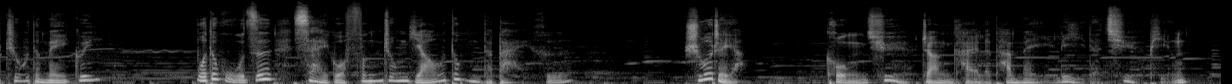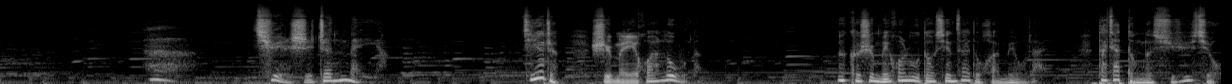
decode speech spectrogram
珠的玫瑰，我的舞姿赛过风中摇动的百合。说着呀，孔雀张开了它美丽的雀屏。啊，确实真美呀。接着是梅花鹿了。那可是梅花鹿到现在都还没有来，大家等了许久，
